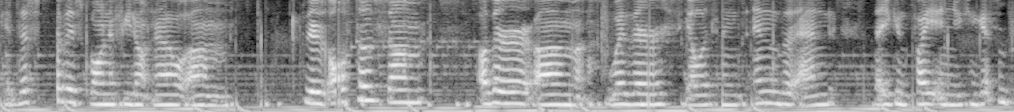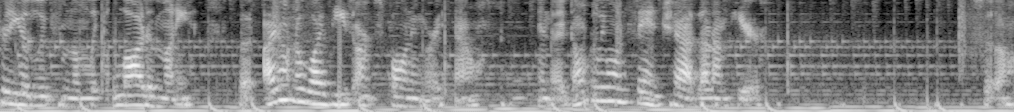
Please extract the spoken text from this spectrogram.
Okay, this is where they spawn if you don't know. Um, there's also some other um, wither skeletons in the end that you can fight and you can get some pretty good loot from them, like a lot of money. But I don't know why these aren't spawning right now. And I don't really want to say in chat that I'm here. So.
